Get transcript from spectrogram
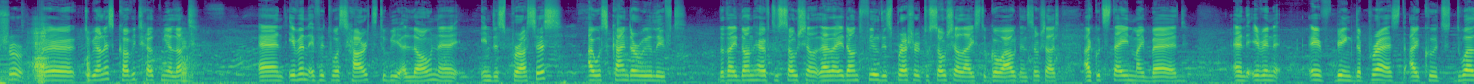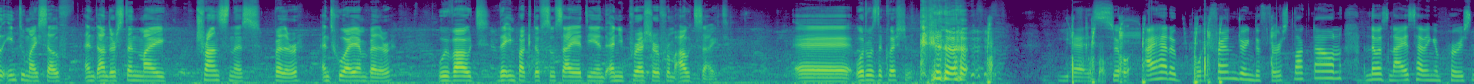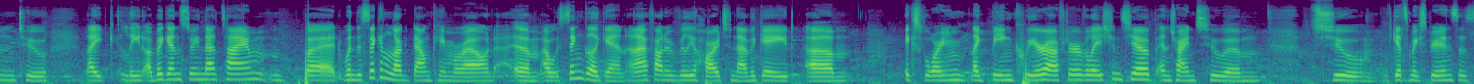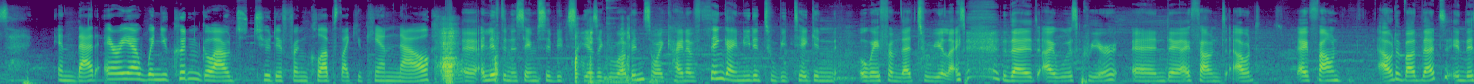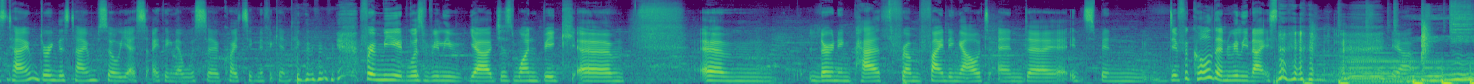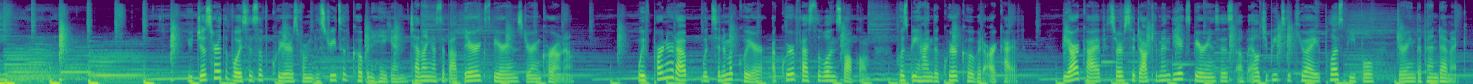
sure. Uh, to be honest, COVID helped me a lot. And even if it was hard to be alone uh, in this process, I was kind of relieved that I don't have to social, that I don't feel this pressure to socialize, to go out and socialize. I could stay in my bed, and even if being depressed, I could dwell into myself and understand my transness better and who I am better without the impact of society and any pressure from outside. Uh, what was the question? Yes. So I had a boyfriend during the first lockdown, and that was nice having a person to like lean up against during that time. But when the second lockdown came around, um, I was single again, and I found it really hard to navigate um, exploring like being queer after a relationship and trying to um, to get some experiences in that area when you couldn't go out to different clubs like you can now? Uh, I lived in the same city as I grew up in, so I kind of think I needed to be taken away from that to realize that I was queer, and uh, I found out. I found out about that in this time during this time so yes i think that was uh, quite significant for me it was really yeah just one big um, um, learning path from finding out, and uh, it's been difficult and really nice. yeah. You just heard the voices of queers from the streets of Copenhagen telling us about their experience during Corona. We've partnered up with Cinema Queer, a queer festival in Stockholm, who's behind the Queer COVID Archive. The archive serves to document the experiences of LGBTQIA plus people during the pandemic.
